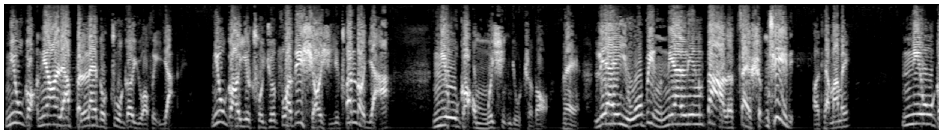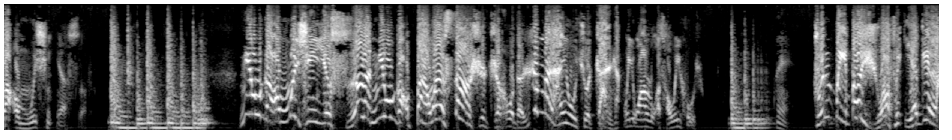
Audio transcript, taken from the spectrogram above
牛皋娘俩本来都住个岳飞家里，牛皋一出去做贼，消息一传到家，牛皋母亲就知道了。哎，连有病、年龄大了再生气的啊，天妈没，牛皋母亲也死了。老母亲一死了，牛皋办完丧事之后，他仍然又去占山为王，落草为寇去。哎，准备把岳飞也给拉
